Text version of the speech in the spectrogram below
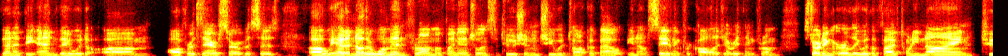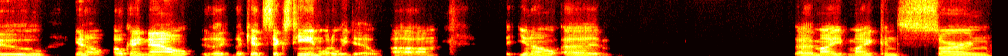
then at the end they would um, offer their services. Uh, we had another woman from a financial institution, and she would talk about, you know, saving for college, everything from starting early with a 529 to, you know, okay, now the the kid's 16. What do we do? Um, you know, uh, uh, my my concern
